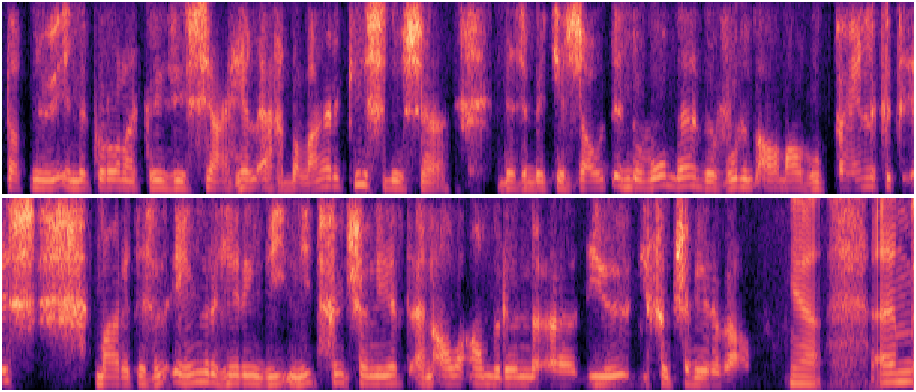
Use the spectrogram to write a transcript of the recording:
dat nu in de coronacrisis ja, heel erg belangrijk is. Dus uh, het is een beetje zout in de wond. We voelen allemaal hoe pijnlijk het is. Maar het is een één regering die niet functioneert en alle anderen die, die functioneren wel. Ja, um,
